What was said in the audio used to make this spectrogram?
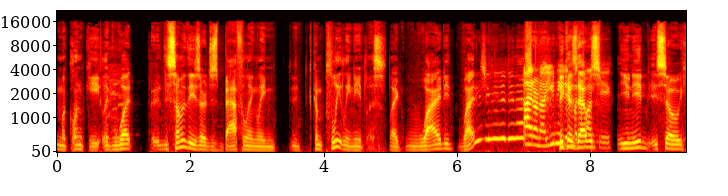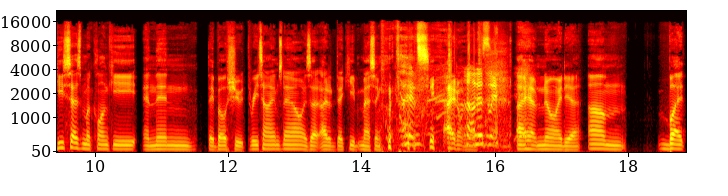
Maclunkey, like what some of these are just bafflingly, completely needless. Like why did why did you need to do that? I don't know. You needed because that was you need so he says Maclunkey and then they both shoot three times now is that I they keep messing with that. I don't know Honestly. I have no idea um but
